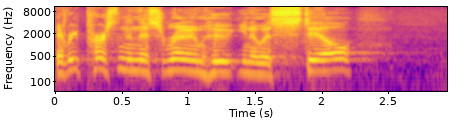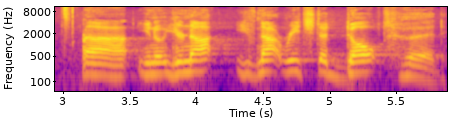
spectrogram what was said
every person in this room who, you know, is still uh, you know, you're not, you've not reached adulthood.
